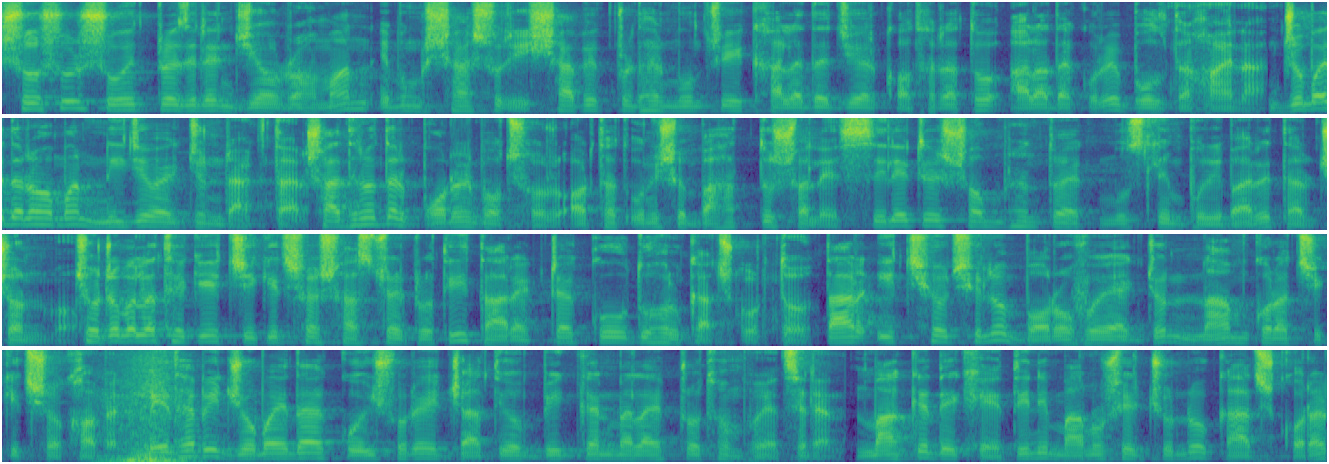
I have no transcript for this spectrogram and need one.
শ্বশুর শহীদ প্রেসিডেন্ট জিয়াউর রহমান এবং শাশুড়ি সাবেক প্রধানমন্ত্রী খালেদা জিয়ার কথাটা তো আলাদা করে বলতে হয় না। জোবাইদা রহমান নিজেও একজন ডাক্তার। স্বাধীনতার পরের বছর, অর্থাৎ উনিশশো সালে সিলেটের সম্ভ্রান্ত এক মুসলিম পরিবারে তার জন্ম। ছোটবেলা থেকে চিকিৎসা শাস্ত্রের প্রতি তার একটা কৌতূহল কাজ করত। তার ইচ্ছেও ছিল বড় হয়ে একজন নাম করা চিকিৎসক হবেন। মেধাবী জোবাইদা কৈশোরে জাতীয় বিজ্ঞান মেলায় প্রথম হয়েছিলেন। মাকে দেখে তিনি মানুষের জন্য কাজ করার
